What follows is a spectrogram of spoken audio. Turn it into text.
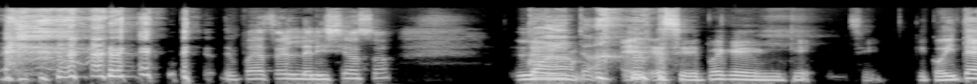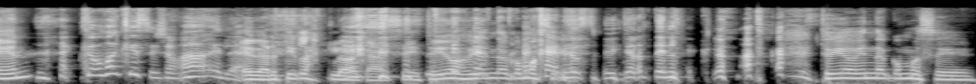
Después de hacer el delicioso. la- Coito. eh, eh, sí, después que, que, coiteen, ¿Cómo es que se llamaba? La... evertir las cloacas. sí, estuvimos viendo cómo se, Pájaros se vierten en la cloaca. estuvimos viendo cómo se.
